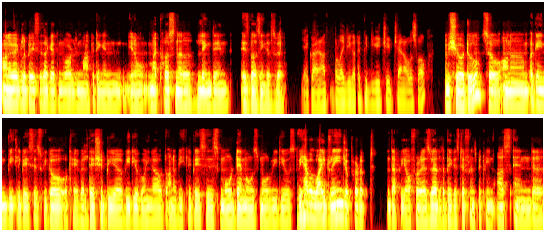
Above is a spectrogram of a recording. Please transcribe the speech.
On a regular basis, I get involved in marketing and, you know, my personal LinkedIn is buzzing as well. Yeah, great. And I believe you've got a good YouTube channel as well. We sure do. So on a again weekly basis, we go okay. Well, there should be a video going out on a weekly basis. More demos, more videos. We have a wide range of product that we offer as well. The biggest difference between us and uh,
